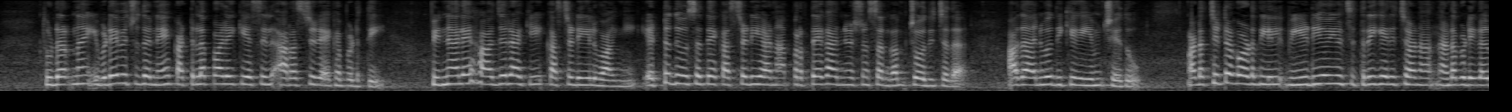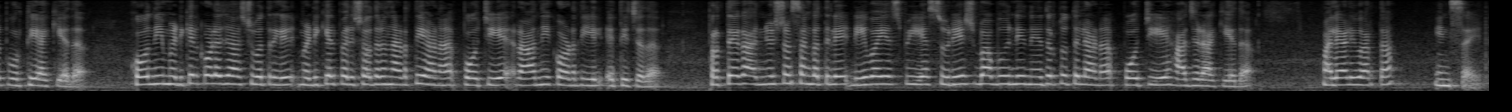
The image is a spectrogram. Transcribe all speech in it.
തുടർന്ന് ഇവിടെ വെച്ചു തന്നെ കട്ടിളപ്പാളി കേസിൽ അറസ്റ്റ് രേഖപ്പെടുത്തി. പിന്നാലെ ഹാജരാക്കി കസ്റ്റഡിയിൽ വാങ്ങി. എട്ട് ദിവസത്തെ കസ്റ്റഡിയാണ് പ്രത്യേക അന്വേഷണ സംഘം ചോദിച്ചത്. അത് അനുവദിക്കുകയും ചെയ്തു. അടച്ചിട്ട കോടതിയിൽ വീഡിയോയിൽ ചിത്രീകരിച്ചാണ് നടപടികൾ പൂർത്തിയാക്കിയത്. കോന്നി മെഡിക്കൽ കോളേജ് ആശുപത്രിയിൽ മെഡിക്കൽ പരിശോധന നടത്തിയാണ് പോറ്റിയെ റാന്നി കോടതിയിൽ എത്തിച്ചത്. പ്രത്യേക അന്വേഷണ സംഘത്തിലെ ഡിവൈഎസ്പി എസ് സുരേഷ് ബാബുവിന്റെ നേതൃത്വത്തിലാണ് പോറ്റിയെ ഹാജരാക്കിയത്. മലയാളി വാർത്ത ഇൻസൈഡ്.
